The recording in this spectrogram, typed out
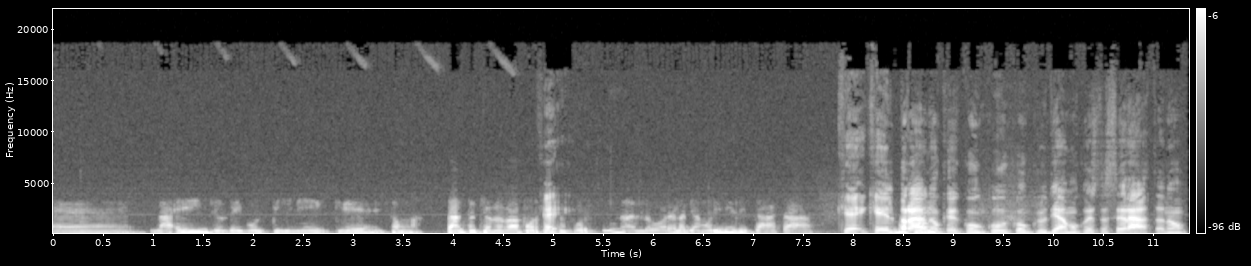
eh, la Angel dei Volpini che insomma tanto ci aveva portato che, fortuna allora, l'abbiamo rivisitata. Che, che è il brano che, con cui concludiamo questa serata, no?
